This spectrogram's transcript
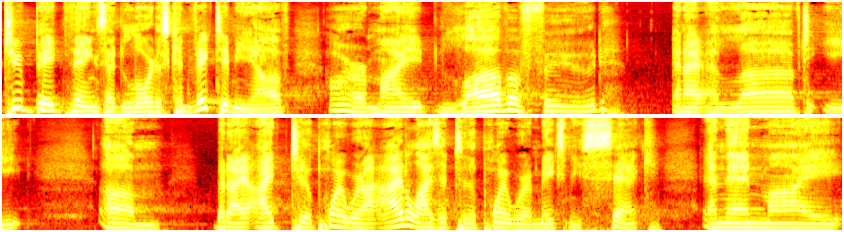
two big things that the Lord has convicted me of are my love of food, and I, I love to eat. Um, but I, I, to a point where I idolize it to the point where it makes me sick. And then my,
